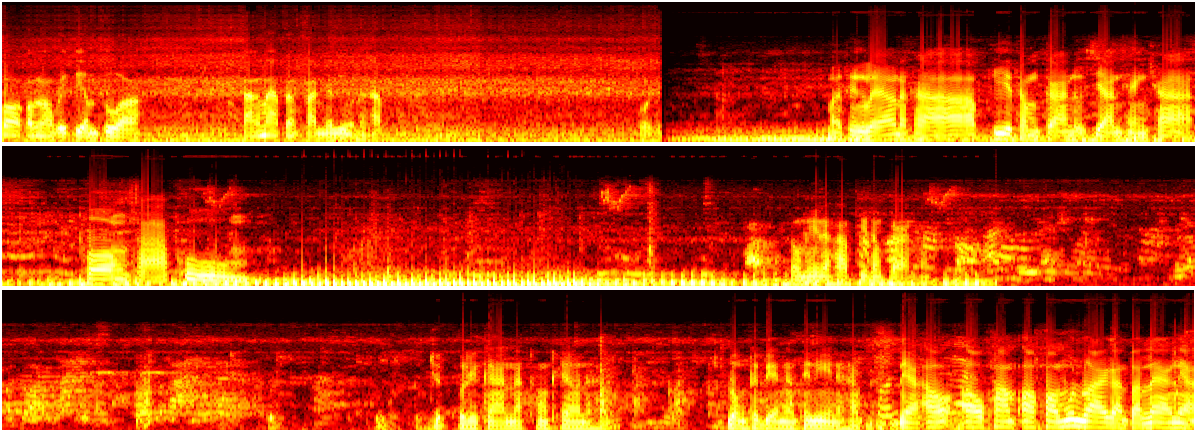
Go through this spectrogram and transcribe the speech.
ก็กำลังไปเตรียมตัวล้างหน้าแปรงฟันกันอยู่นะครับ มา ถึงแล้วนะครับ ที่ทำการอุทยานแห่งชาติ ทองผาภูมิ ตรงนี้นะครับที่ทำการครับจุดบริการนักท่องเที่ยวนะครับ ลงทะเบียนกันที่นี่นะครับ เนี่ยเอาเอาความเอาความวุ่นวายกันตอนแรกเนี่ย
